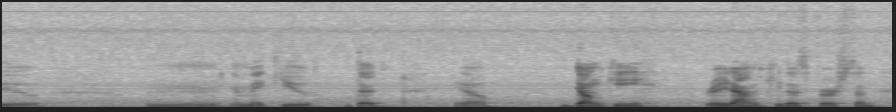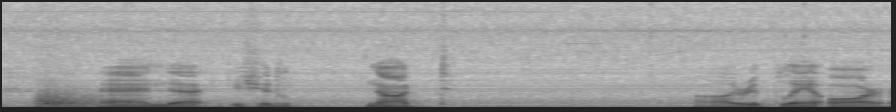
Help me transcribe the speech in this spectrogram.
to mm, make you that you know donkey ridiculous person. And uh, you should not uh, replay or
